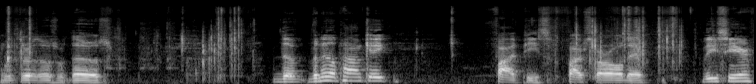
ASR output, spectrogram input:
We'll throw those with those. The vanilla pound cake, five piece, five star all day. These here,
